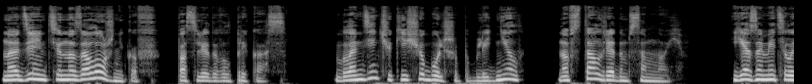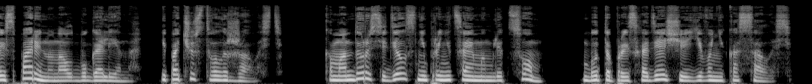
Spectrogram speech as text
«Наденьте на заложников», — последовал приказ. Блондинчик еще больше побледнел, но встал рядом со мной. Я заметила испарину на лбу Галена и почувствовала жалость. Командор сидел с непроницаемым лицом, будто происходящее его не касалось.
